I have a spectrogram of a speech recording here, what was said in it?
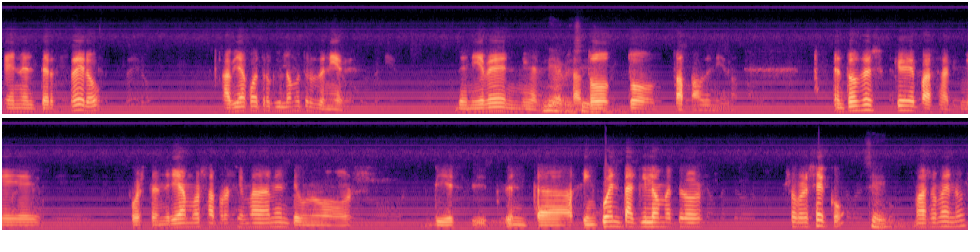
en el tercero había cuatro kilómetros de nieve. De nieve en nieve, Nieve, o sea, sí. todo, todo tapado de nieve. Entonces, ¿qué pasa? Que pues tendríamos aproximadamente unos 10, 30, 50 kilómetros sobre seco, Sí, más o menos,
